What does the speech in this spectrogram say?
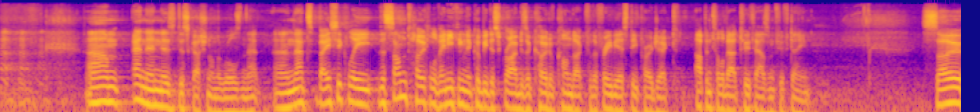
Um, and then there's discussion on the rules and that. And that's basically the sum total of anything that could be described as a code of conduct for the FreeBSD project up until about 2015. So,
